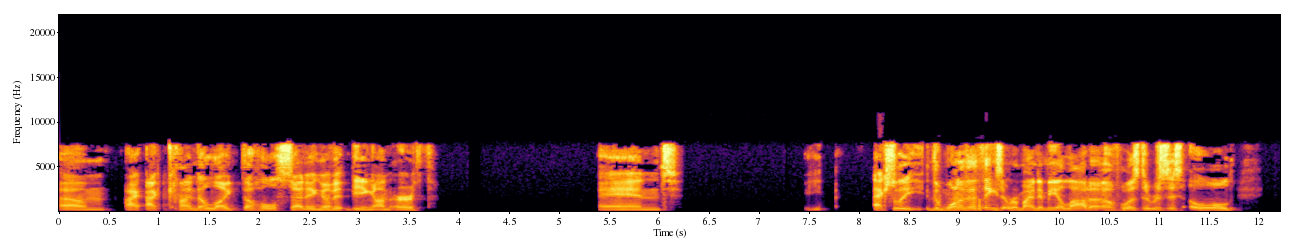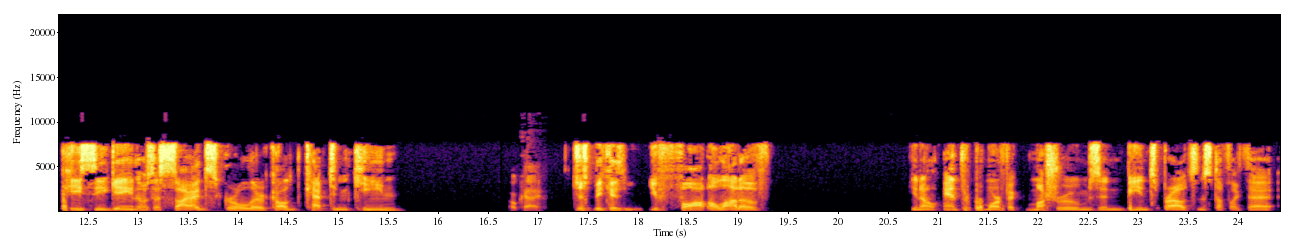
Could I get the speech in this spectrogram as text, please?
Um, I I kind of like the whole setting of it being on Earth, and actually the one of the things it reminded me a lot of was there was this old PC game that was a side scroller called Captain Keen. Okay. just because you fought a lot of you know anthropomorphic mushrooms and bean sprouts and stuff like that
